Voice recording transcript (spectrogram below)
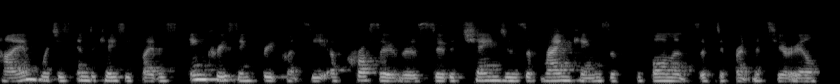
time, which is indicated by this increasing frequency of crossovers, so the changes of rankings of performance of different material.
